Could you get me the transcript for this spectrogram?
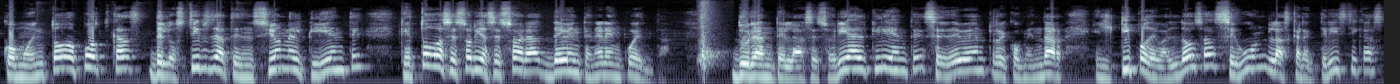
como en todo podcast, de los tips de atención al cliente que todo asesor y asesora deben tener en cuenta. Durante la asesoría del cliente se deben recomendar el tipo de baldosa según las características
